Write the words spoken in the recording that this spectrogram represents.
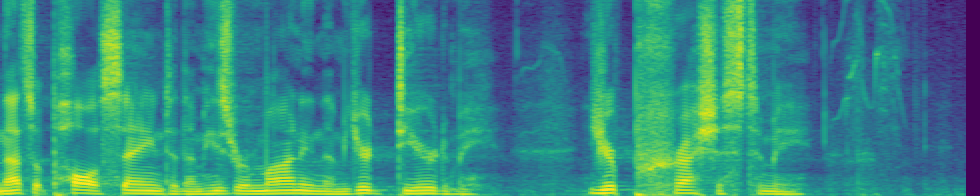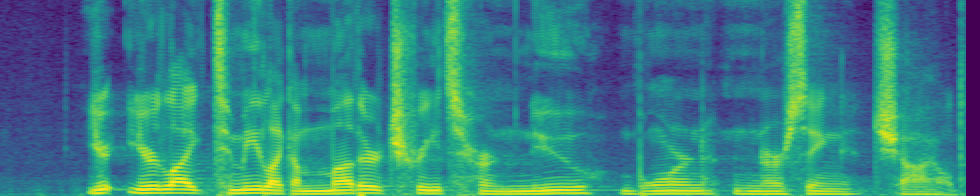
And that's what Paul is saying to them. He's reminding them, You're dear to me. You're precious to me. You're, you're like, to me, like a mother treats her newborn nursing child.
